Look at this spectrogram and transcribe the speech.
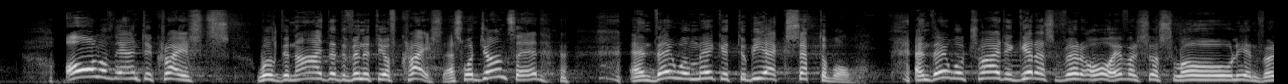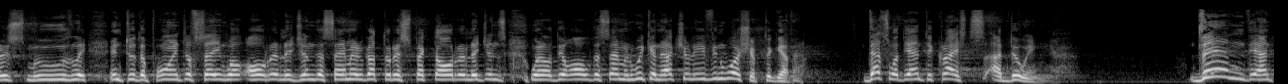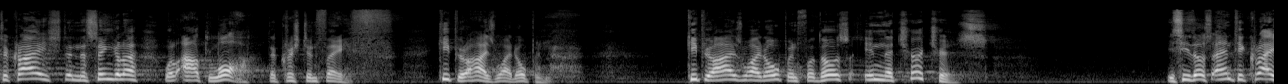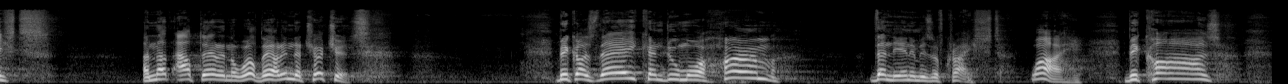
All of the Antichrists will deny the divinity of Christ. That's what John said. and they will make it to be acceptable and they will try to get us very, oh, ever so slowly and very smoothly into the point of saying, well, all religion the same, and we've got to respect all religions. Well, they're all the same, and we can actually even worship together. That's what the Antichrists are doing. Then the Antichrist in the singular will outlaw the Christian faith. Keep your eyes wide open. Keep your eyes wide open for those in the churches. You see, those antichrists are not out there in the world, they are in the churches. Because they can do more harm than the enemies of Christ. Why? Because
